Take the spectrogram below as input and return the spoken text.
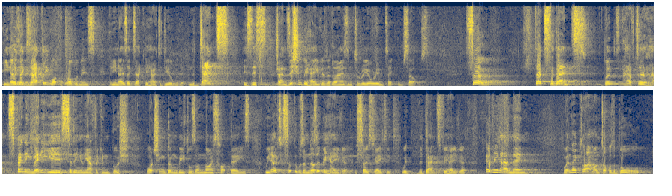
He knows exactly what the problem is, and he knows exactly how to deal with it. And the dance is this transition behavior that allows them to reorientate themselves. So, that's the dance. But after spending many years sitting in the African bush, watching dung beetles on nice hot days, we noticed that there was another behavior associated with the dance behavior. Every now and then, when they climb on top of the ball,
